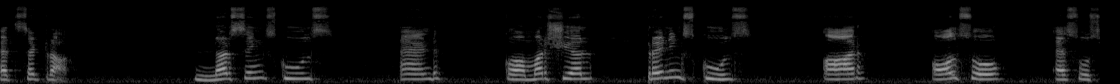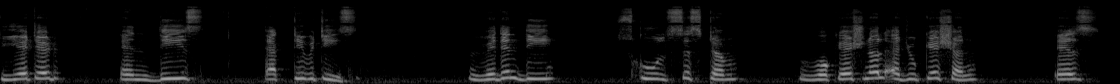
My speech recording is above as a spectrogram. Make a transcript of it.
etc nursing schools and commercial training schools are also associated in these activities. Within the school system, vocational education is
